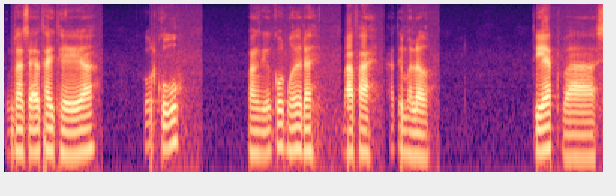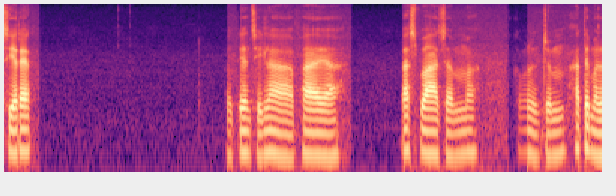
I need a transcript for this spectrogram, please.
Chúng ta sẽ thay thế ờ, code cũ bằng những code mới ở đây. Ba file html ts và css đầu tiên chính là file à, dashbar.component.html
